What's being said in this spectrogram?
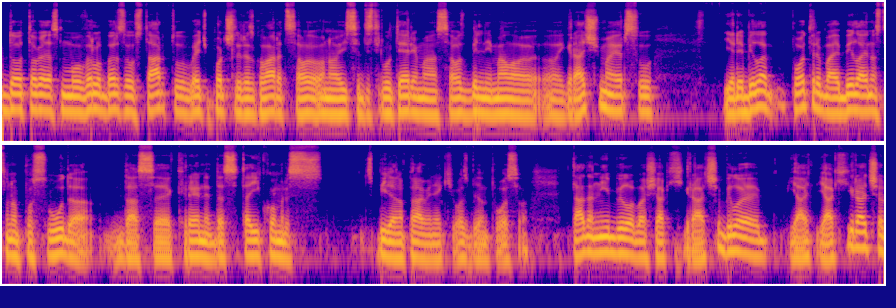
do toga da smo vrlo brzo u startu već počeli razgovarati sa, ono, i sa distributerima, sa ozbiljnim malo igračima jer su jer je bila potreba je bila jednostavno posvuda da se krene, da se taj e-commerce zbilja napravi neki ozbiljan posao. Tada nije bilo baš jakih igrača, bilo je jakih igrača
